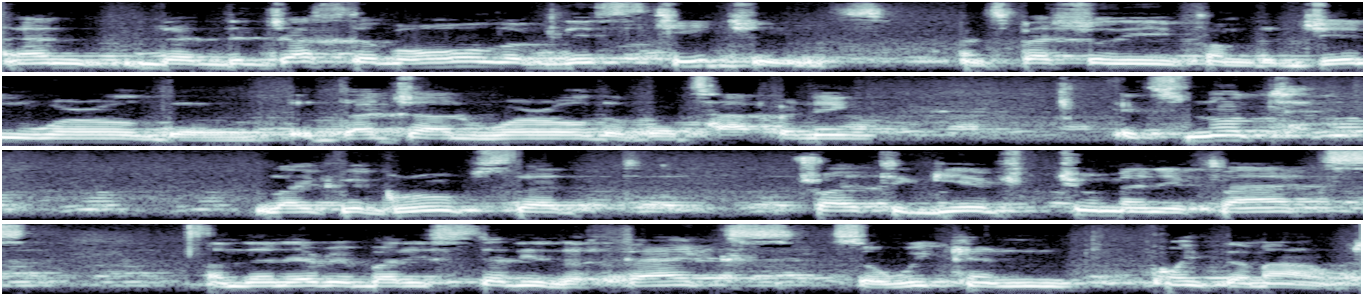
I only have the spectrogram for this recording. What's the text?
And the, the gist of all of these teachings, especially from the jinn world, the, the Dajjal world of what's happening, it's not like the groups that try to give too many facts and then everybody study the facts so we can point them out.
